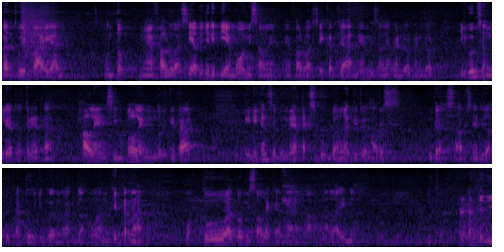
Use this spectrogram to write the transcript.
bantuin klien untuk mengevaluasi atau jadi PMO misalnya evaluasi kerjaannya misalnya vendor-vendor jadi gue bisa ngeliat oh ternyata hal yang simple yang menurut kita ini kan sebenarnya textbook banget gitu harus udah seharusnya dilakukan tuh juga nggak dilakukan mungkin karena waktu atau misalnya karena hal, hal lain lah gitu Karena kan jadi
